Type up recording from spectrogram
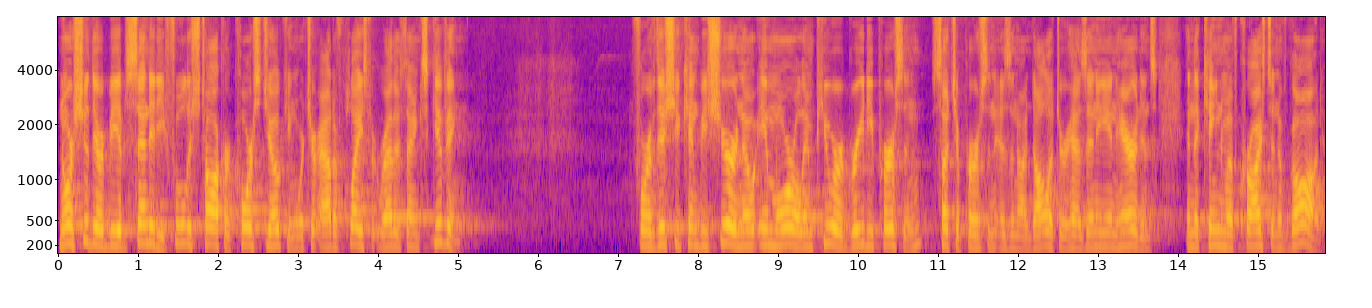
Nor should there be obscenity, foolish talk, or coarse joking, which are out of place, but rather thanksgiving. For of this you can be sure no immoral, impure, greedy person, such a person as an idolater, has any inheritance in the kingdom of Christ and of God.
